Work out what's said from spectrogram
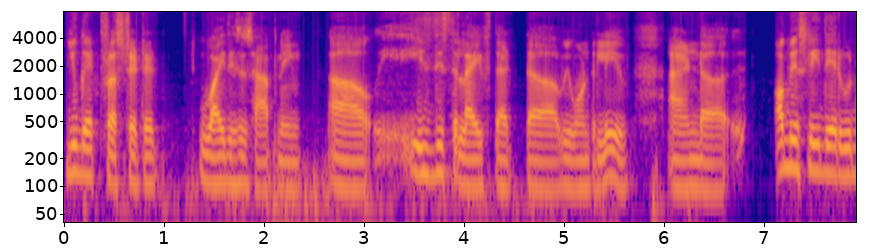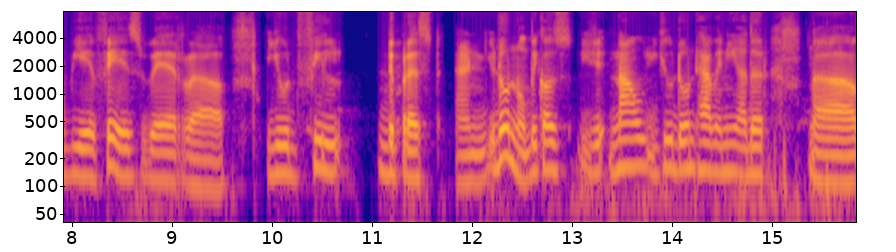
you get frustrated why this is happening is this the life that we want to live? And obviously there would be a phase where uh, you would feel depressed and you don't know because you, now you don't have any other uh,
